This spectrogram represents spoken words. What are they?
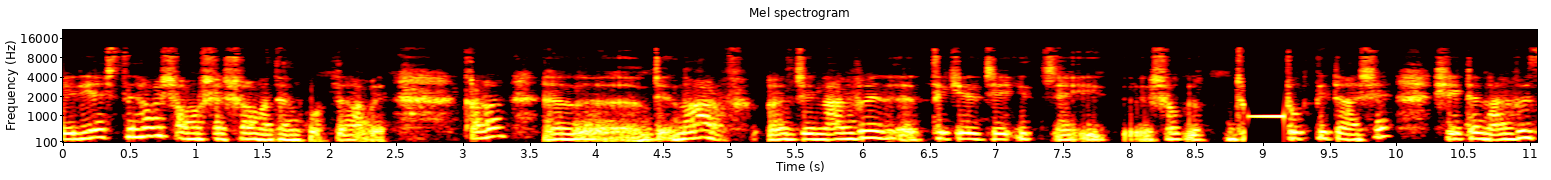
বেরিয়ে আসতে হবে, সমস্যার সমাধান করতে হবে। কারণ নার্ভ যে নার্ভের থেকে যে শক্তিটা আসে, সেটা নার্ভাস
